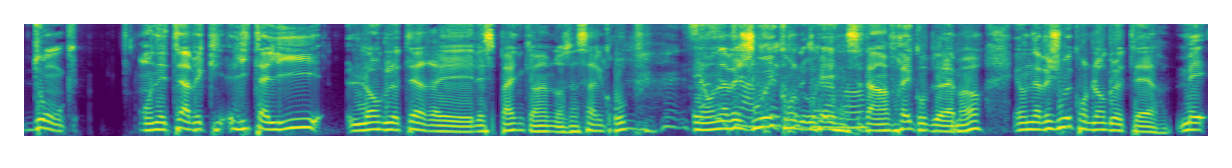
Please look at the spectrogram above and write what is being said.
Donc on était avec l'Italie, l'Angleterre et l'Espagne quand même dans un sale groupe et on avait joué contre ouais, c'était un vrai groupe de la mort et on avait joué contre l'Angleterre. Mais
